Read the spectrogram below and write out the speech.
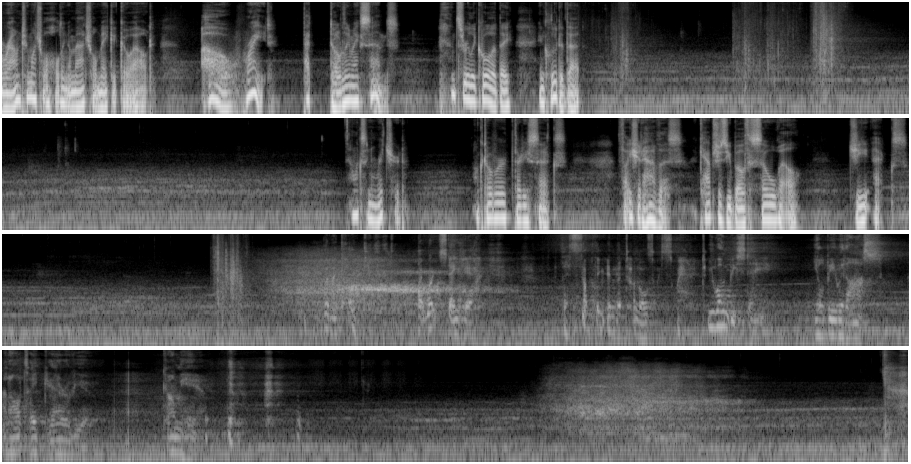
Around too much while holding a match will make it go out. Oh, right. That totally makes sense. it's really cool that they included that. Alex and Richard. October 36. Thought you should have this. It captures you both so well. GX. Won't stay here. There's something in the tunnels, I swear it. You won't be staying. You'll be with us, and I'll take care of you. Come here.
